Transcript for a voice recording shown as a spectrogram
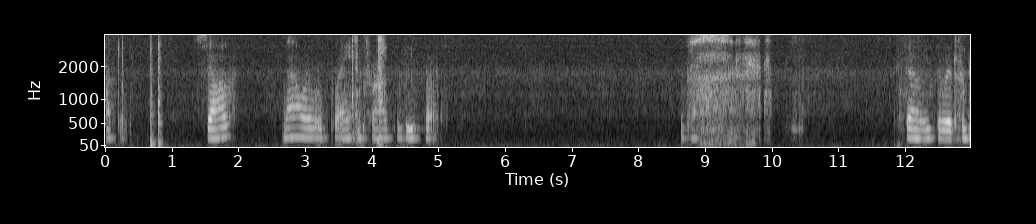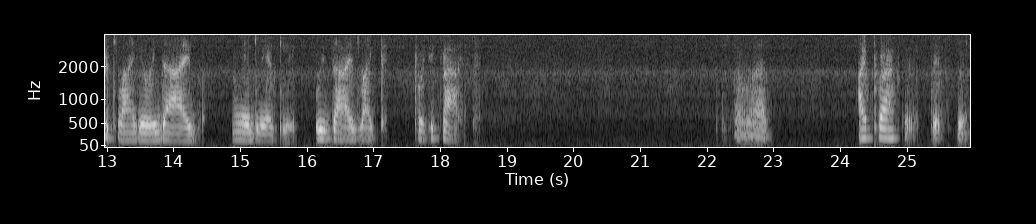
Okay. So, now I will play and try to be first. so it's a little bit laggy. We died immediately. We died like pretty fast. So let's. I practiced this game,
